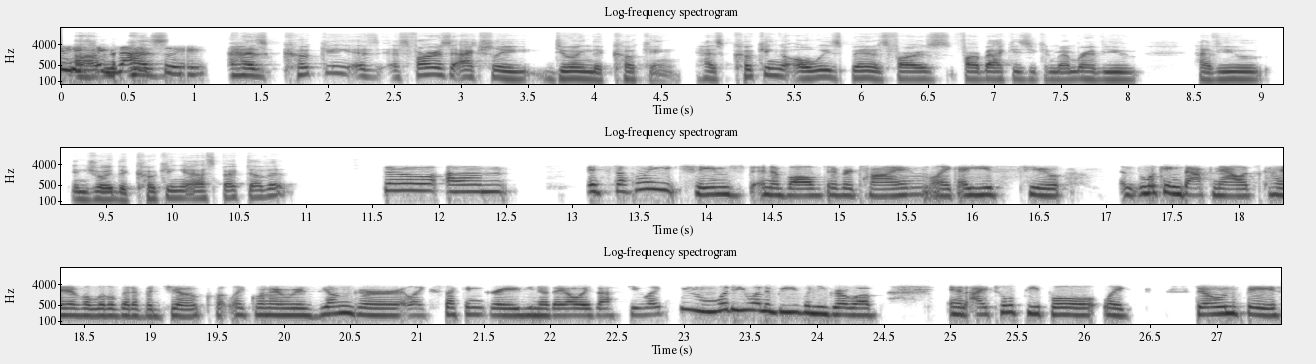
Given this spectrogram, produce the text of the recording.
Um, exactly. Has, has cooking, as as far as actually doing the cooking, has cooking always been as far as far back as you can remember? Have you have you enjoyed the cooking aspect of it? So, um, it's definitely changed and evolved over time. Like I used to, looking back now, it's kind of a little bit of a joke, but like when I was younger, like second grade, you know, they always ask you like, hmm, what do you want to be when you grow up? And I told people like stone face,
